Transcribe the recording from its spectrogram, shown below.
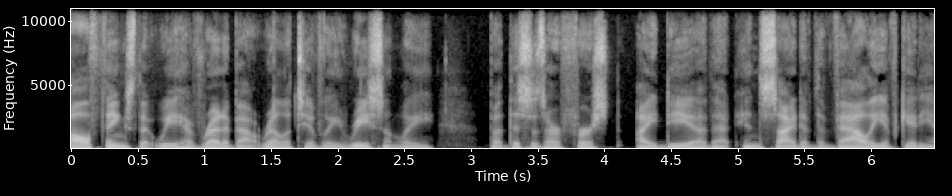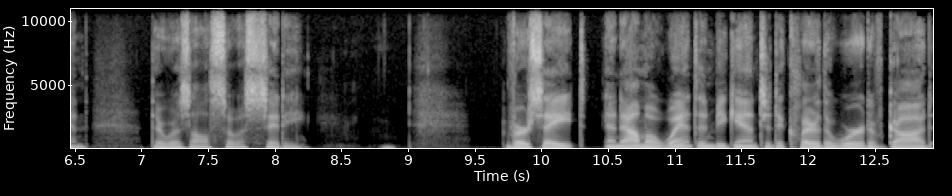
all things that we have read about relatively recently, but this is our first idea that inside of the valley of Gideon, there was also a city. Verse 8 And Alma went and began to declare the word of God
